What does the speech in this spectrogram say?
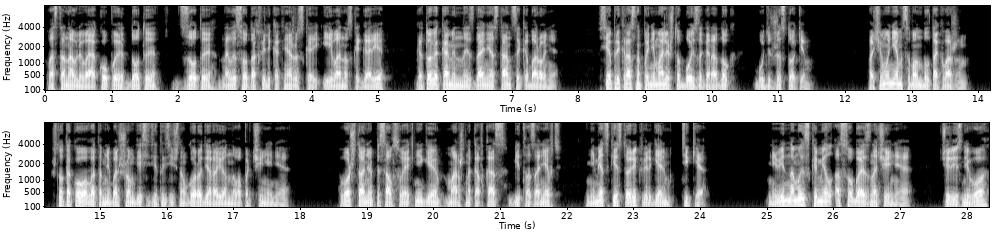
восстанавливая окопы, доты, дзоты на высотах Великокняжеской и Ивановской горе, готовя каменные здания станции к обороне. Все прекрасно понимали, что бой за городок будет жестоким. Почему немцам он был так важен? Что такого в этом небольшом десятитысячном городе районного подчинения? Вот что о нем писал в своей книге «Марш на Кавказ. Битва за нефть» немецкий историк Вильгельм Тике. Невинномыск имел особое значение. Через него,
